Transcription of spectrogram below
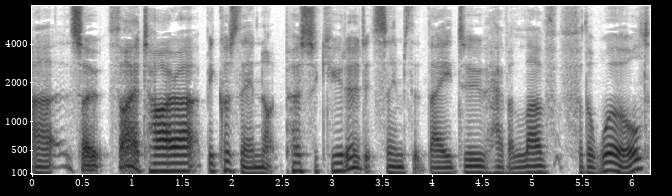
Uh, so Thyatira, because they're not persecuted, it seems that they do have a love for the world,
